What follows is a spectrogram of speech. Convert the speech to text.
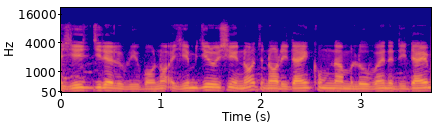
အရေးကြီးတဲ့လူတွေပေါ့နော်အရေးမကြီးလို့ရှိရင်တော့ကျွန်တော်ဒီတိုင်းကွန်ပျူတာမလိုဘဲနဲ့ဒီတိုင်း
